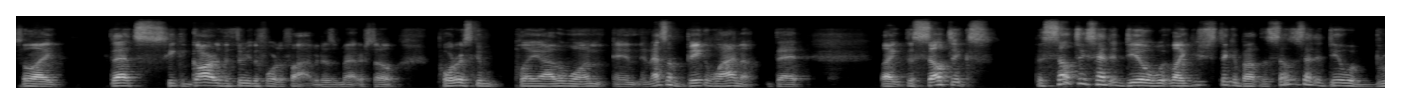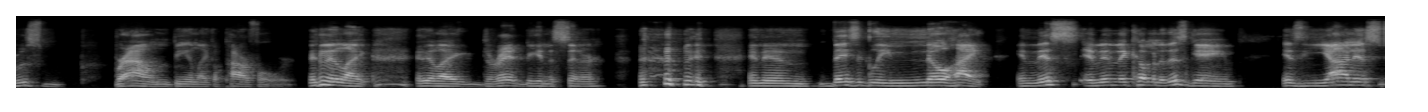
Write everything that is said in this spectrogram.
So like that's he could guard the three, the four, the five. It doesn't matter. So Portis can play either one, and, and that's a big lineup that like the Celtics the Celtics had to deal with, like, you should think about the Celtics had to deal with Bruce Brown being like a power forward, and then like and then like Durant being the center, and then basically no height. And this, and then they come into this game is Giannis,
